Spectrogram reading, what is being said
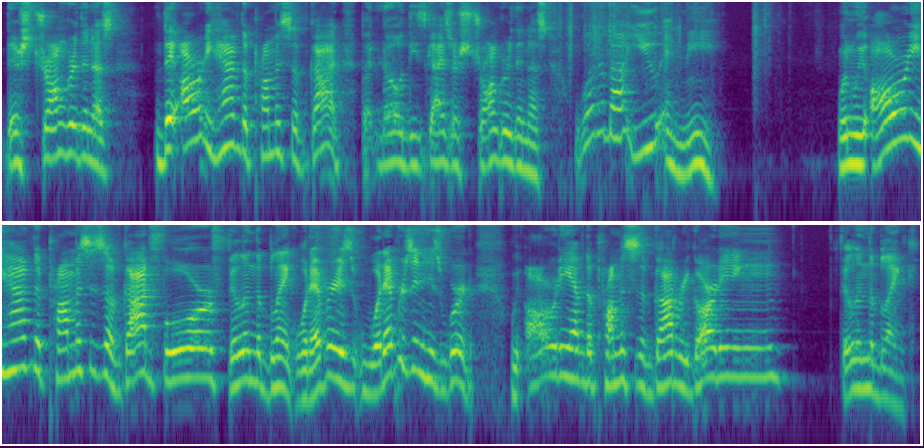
They're stronger than us. They already have the promise of God, but no, these guys are stronger than us. What about you and me? When we already have the promises of God for fill in the blank, whatever is whatever's in his word, we already have the promises of God regarding fill in the blank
